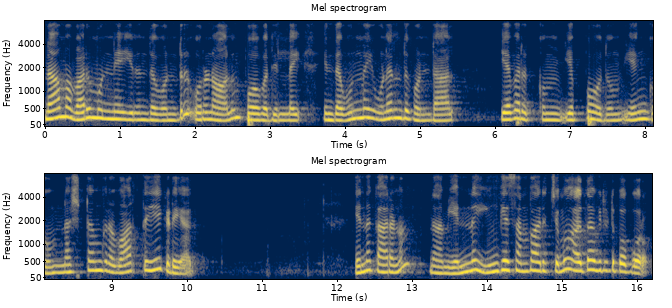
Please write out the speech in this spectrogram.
நாம வருமுன்னே இருந்த ஒன்று ஒரு நாளும் போவதில்லை. இந்த உண்மை உணர்ந்து கொண்டால் எவருக்கும் எப்போதும் எங்கும் நஷ்டங்கிற வார்த்தையே கிடையாது. என்ன காரணம்? நாம் என்ன இங்கே சம்பாரிச்சோமோ அதுதான் விட்டுட்டு போக போகிறோம்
